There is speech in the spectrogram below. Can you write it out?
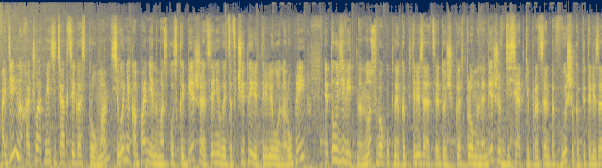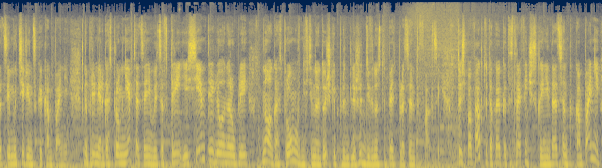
Отдельно хочу отметить акции «Газпрома». Сегодня компания на московской бирже оценивается в 4 триллиона рублей. Это удивительно, но совокупная капитализация дочек «Газпрома» на бирже в десятки процентов выше капитализации материнской компании. Например, «Газпром нефть» оценивается в 3,7 триллиона рублей, ну а «Газпрому» в нефтяной дочке принадлежит 95% акций. То есть по факту такая катастрофическая недооценка компании,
